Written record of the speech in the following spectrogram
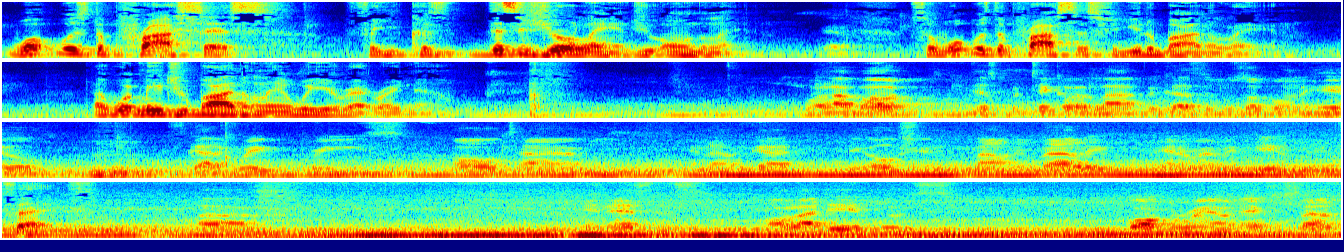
What was the process for you? Because this is your land. You own the land. So what was the process for you to buy the land? Like what made you buy the land where you're at right now? Well, I bought this particular lot because it was up on the hill. Mm -hmm. It's got a great breeze all the time, and I've got the ocean, mountain, valley, panoramic view. Facts. Uh, in essence, all I did was walk around, exercise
